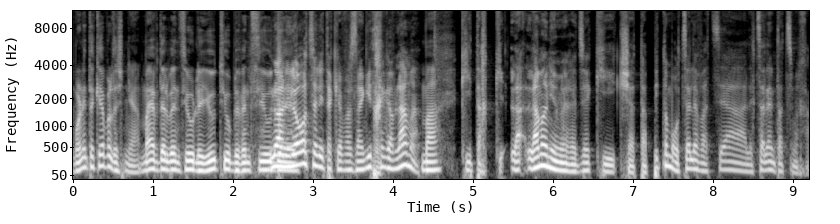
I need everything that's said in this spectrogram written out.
בוא נתעכב על זה שנייה. מה ההבדל בין ציוד ליוטיוב לבין ציוד... לא, אני אה, לא רוצה להתעכב, אז אני אגיד לך גם למה. מה? כי, למה אני אומר את זה? כי כשאתה פתאום רוצה לבצע, לצלם את עצמך,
